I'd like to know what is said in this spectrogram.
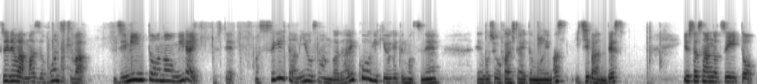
それではまず本日は自民党の未来として、杉田水脈さんが大攻撃を受けてますね、えーご紹介したいと思います。1番です。吉田さんのツイート。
